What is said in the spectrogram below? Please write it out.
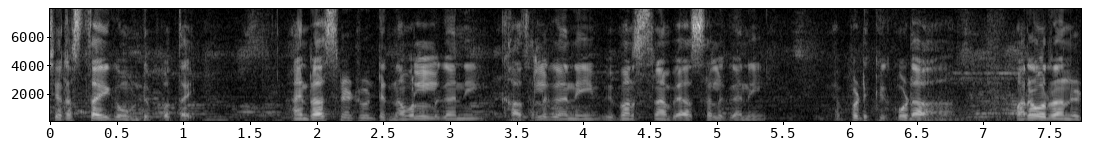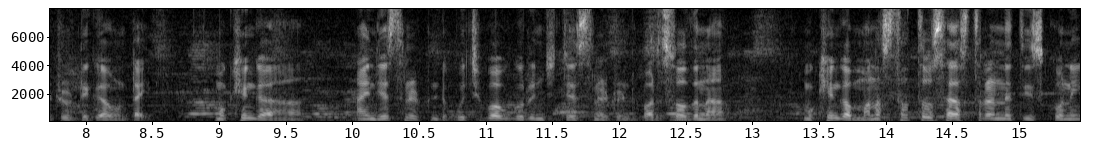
చిరస్థాయిగా ఉండిపోతాయి. ఆయన రాసినటువంటి నవలలు కానీ కథలు కానీ విమర్శన వ్యాసాలు కానీ ఎప్పటికీ కూడా మరవరానటువంటిగా ఉంటాయి. ముఖ్యంగా ఆయన చేసినటువంటి బుచ్చిబాబు గురించి చేసినటువంటి పరిశోధన ముఖ్యంగా మనస్తత్వ శాస్త్రాన్ని తీసుకొని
